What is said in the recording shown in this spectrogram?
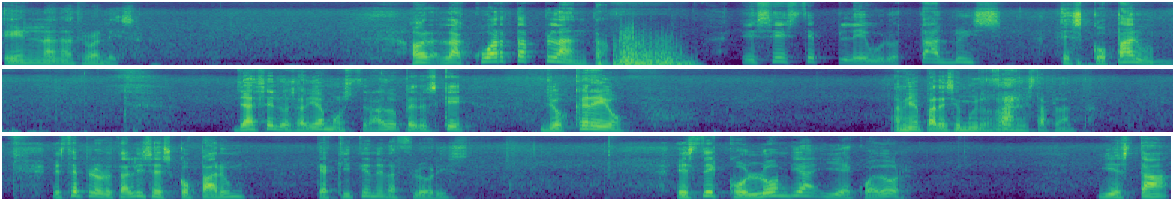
en la naturaleza. Ahora, la cuarta planta es este Pleurotalus scoparum. Ya se los había mostrado, pero es que yo creo, a mí me parece muy raro esta planta. Este Pleurotalis scoparum, que aquí tiene las flores, es de Colombia y Ecuador y está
